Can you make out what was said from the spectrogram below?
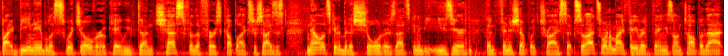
by being able to switch over, okay, we've done chest for the first couple exercises. Now let's get a bit of shoulders. That's going to be easier than finish up with triceps. So that's one of my favorite things. On top of that,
